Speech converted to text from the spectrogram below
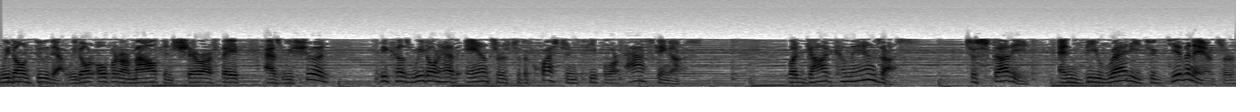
we don't do that. We don't open our mouth and share our faith as we should because we don't have answers to the questions people are asking us. But God commands us to study and be ready to give an answer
